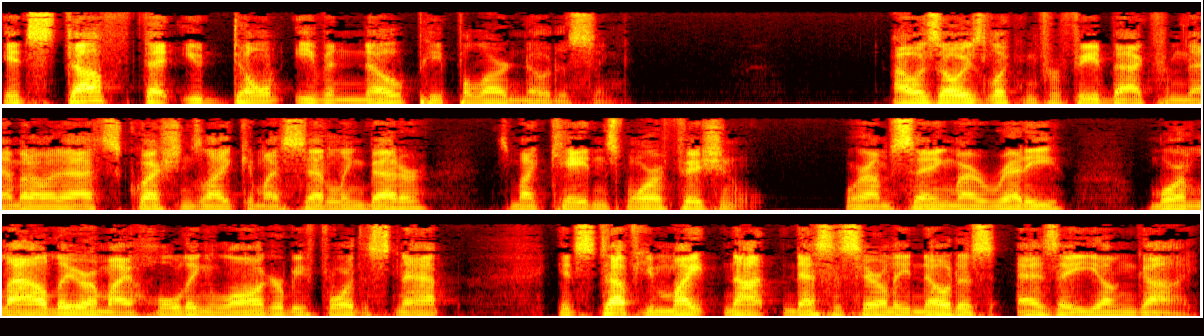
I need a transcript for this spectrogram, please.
It's stuff that you don't even know people are noticing. I was always looking for feedback from them, and I would ask questions like Am I settling better? Is my cadence more efficient where I'm saying my ready more loudly, or am I holding longer before the snap? It's stuff you might not necessarily notice as a young guy.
